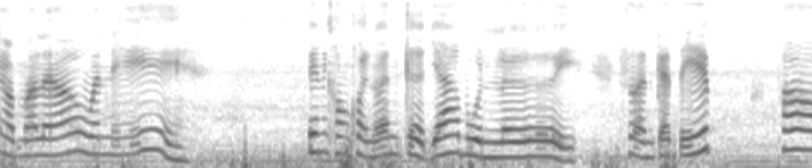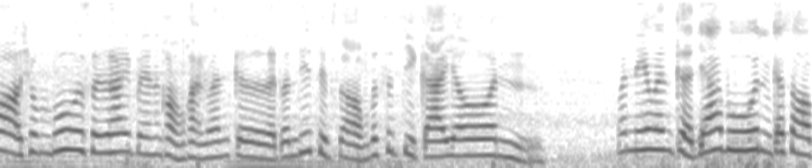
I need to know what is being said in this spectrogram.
กลับมาแล้ววันนี้ เป็นของขวัญวันเกิดย่าบุญเลย ส่วนกระติบ พ่อชมพู่ซื้อให้เป็นของขวัญวันเกิดวันที่ 12 พฤศจิกายน วันนี้วันเกิดย่าบุญกระสอบ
